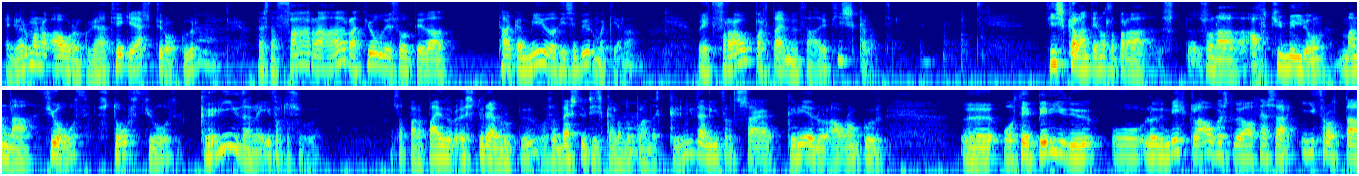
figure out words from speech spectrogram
en við erum á árangur, það tekið eftir okkur. Þess að fara aðra þjóði svolítið að taka mið af því sem við erum að gera. Og eitt frábært dæmi um það er Þískaland Þískaland er náttúrulega bara svona 80 miljón manna þjóð, stór þjóð gríðarlega íþróttasögu. Alltaf bara bæður Austur-Evrópu og svo Vestur Þískaland og blandast gríðarlega íþróttasaga, gríðalur árangur uh, og þeir byrjuðu og lögðu mikla áherslu á þessar íþrótta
